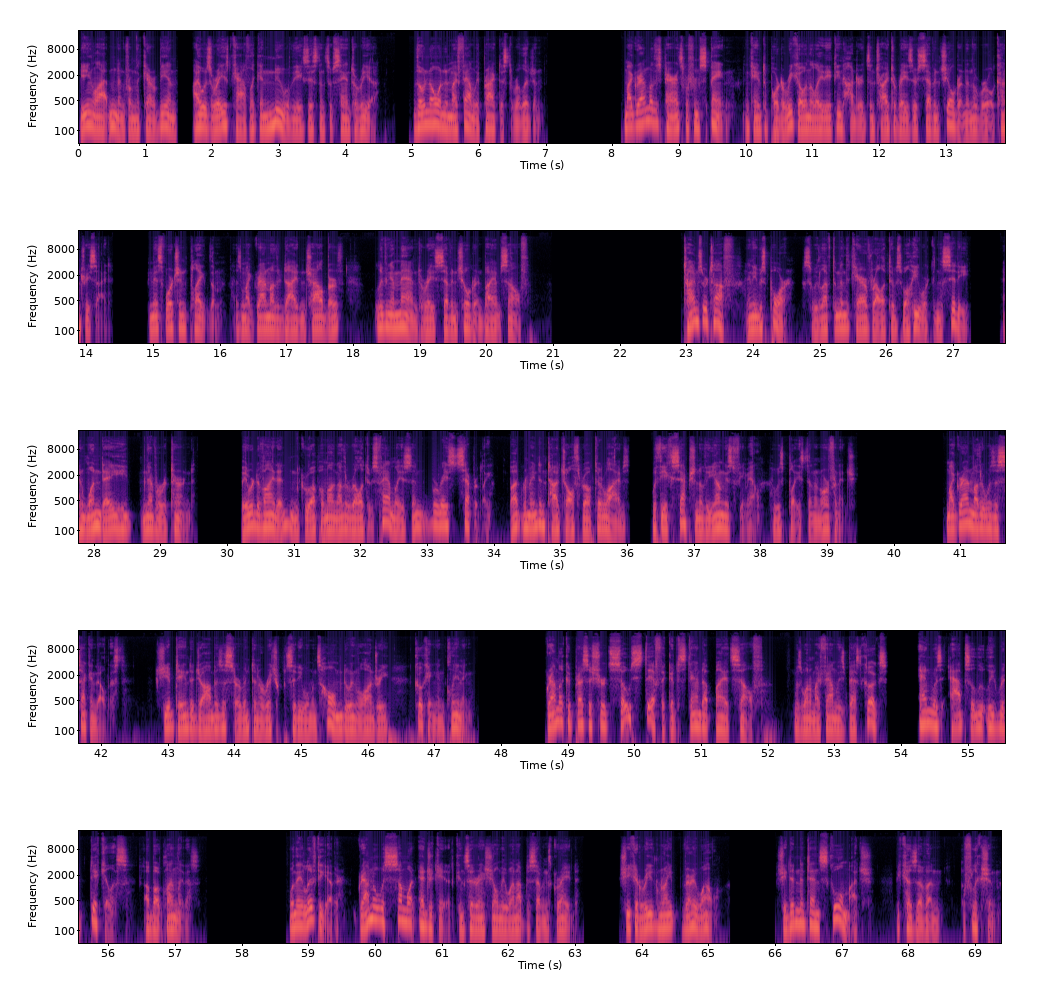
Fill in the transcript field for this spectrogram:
Being Latin and from the Caribbean, I was raised Catholic and knew of the existence of Santeria, though no one in my family practiced the religion. My grandmother's parents were from Spain and came to Puerto Rico in the late 1800s and tried to raise their seven children in the rural countryside. Misfortune plagued them, as my grandmother died in childbirth, leaving a man to raise seven children by himself. Times were tough, and he was poor, so we left him in the care of relatives while he worked in the city, and one day he never returned. They were divided and grew up among other relatives' families and were raised separately, but remained in touch all throughout their lives with the exception of the youngest female, who was placed in an orphanage. My grandmother was the second eldest. She obtained a job as a servant in a rich city woman's home doing laundry, cooking, and cleaning. Grandma could press a shirt so stiff it could stand up by itself, was one of my family's best cooks, and was absolutely ridiculous about cleanliness. When they lived together, Grandma was somewhat educated considering she only went up to seventh grade. She could read and write very well. She didn't attend school much because of an affliction.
